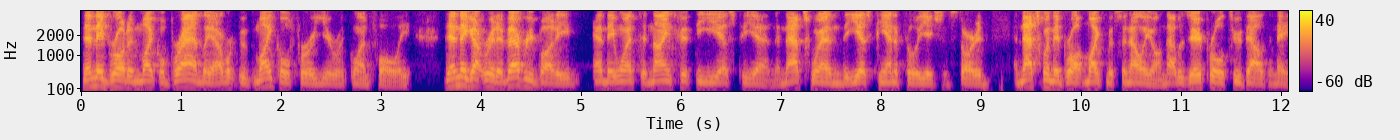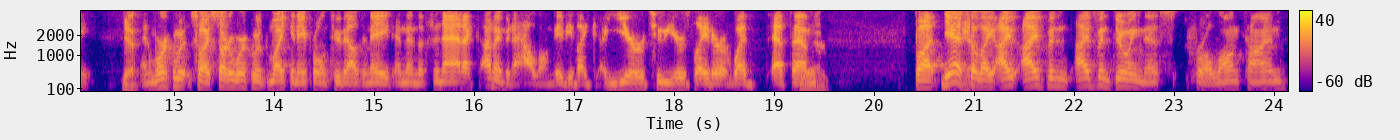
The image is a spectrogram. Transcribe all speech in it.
Then they brought in Michael Bradley. I worked with Michael for a year with Glenn Foley. Then they got rid of everybody and they went to 950 ESPN. And that's when the ESPN affiliation started. And that's when they brought Mike Missanelli on. That was April 2008. Yeah. And working with, so I started working with Mike in April in 2008. And then the Fanatic, I don't even know how long, maybe like a year or two years later, it went FM. Yeah. But yeah, yeah, so like I, I've been, I've been doing this for a long time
